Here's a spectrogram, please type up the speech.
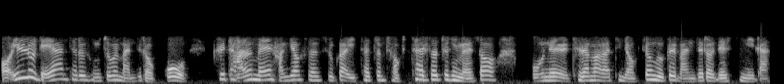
어, 1루 내안타로 동점을 만들었고 그 다음에 강경학 선수가 2타점 적타를 터뜨리면서 오늘 드라마 같은 역전극을 만들어냈습니다.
